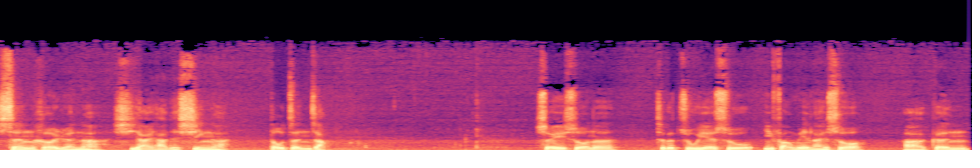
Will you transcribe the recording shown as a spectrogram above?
神和人啊喜爱他的心啊都增长。所以说呢，这个主耶稣一方面来说啊，跟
